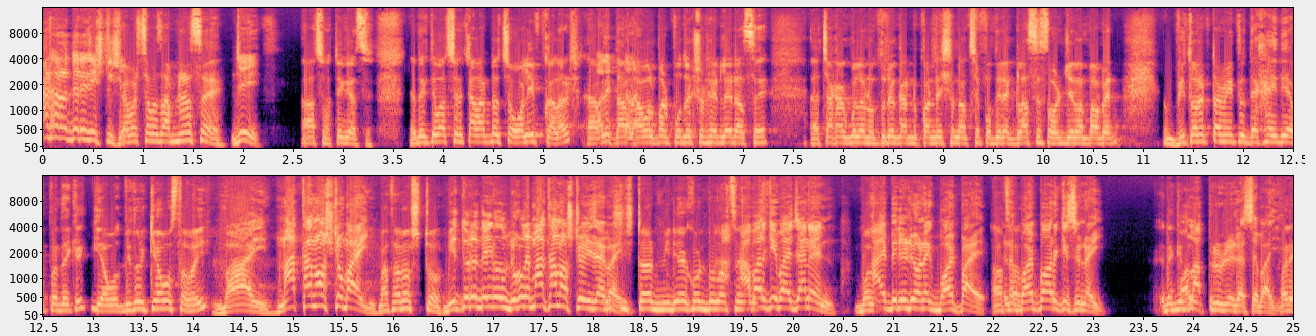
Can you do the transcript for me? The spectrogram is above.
আঠারোতে রেজিস্ট্রেশন আপডেট আছে? জি। আচ্ছা ঠিক আছে। দেখতে পাচ্ছেন কালারটা হচ্ছে olive colour double par projection headlight আছে। চাকাগুলো নতুন কন্ডিশন আছে প্রতিটা গ্লাসেস অরিজিনাল পাবেন। ভিতরেরটা আমি একটু দেখাই দিই আপনাদেরকে। কি অবস্থা ভিতরে কি অবস্থা ভাই? ভাই মাথা নষ্ট ভাই। মাথা নষ্ট? ভিতরে দেখলে ঢুকলে মাথা নষ্ট হয়ে যায় ভাই। স্টার মিডিয়া কন্ট্রোল আছে। আবার কি ভাই জানেন। হাইব্রিড অনেক ভয় পায়। আচ্ছা। এটা ভয় পাওয়ার কিছু নাই। এটা কিন্তু অল আপটুডেট আছে ভাই। মানে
